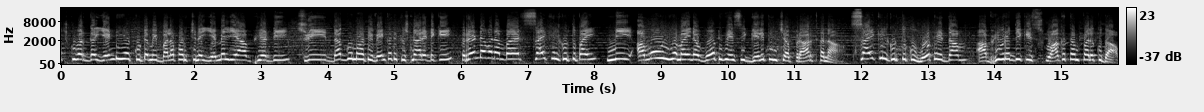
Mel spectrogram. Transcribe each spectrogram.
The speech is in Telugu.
నియోజకవర్గ ఎన్డీఏ కూటమి బలపరిచిన ఎమ్మెల్యే అభ్యర్థి శ్రీ దగ్గుమాటి వెంకట కృష్ణారెడ్డికి రెండవ నంబర్ సైకిల్ గుర్తుపై మీ అమూల్యమైన ఓటు వేసి గెలిపించే ప్రార్థన. సైకిల్ గుర్తుకు ఓటేద్దాం అభివృద్ధికి స్వాగతం పలుకుదాం.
